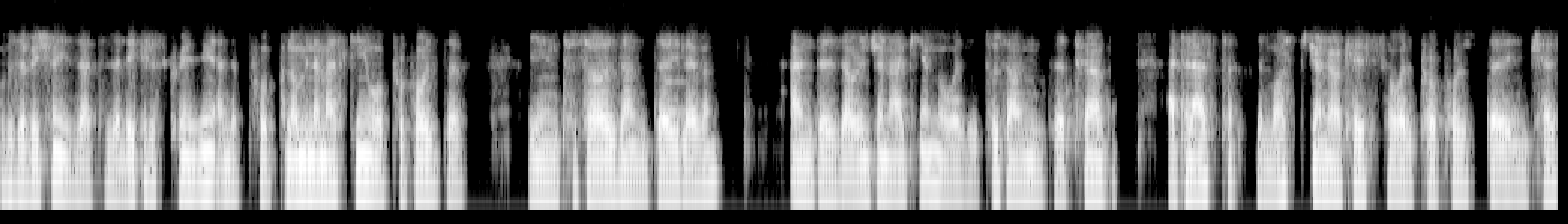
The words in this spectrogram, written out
observation is that the leakage squeezing and polynomial masking were proposed in 2011, and the original IPM was 2012. At last, the most general case was proposed in CHES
